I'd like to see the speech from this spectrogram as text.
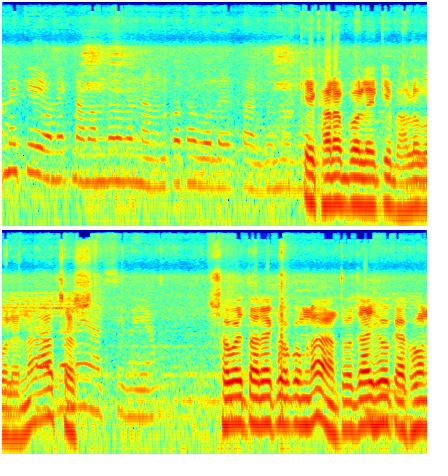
অনেকেই অনেক নানান ধরনের নানান কথা বলে তার জন্য কে খারাপ বলে কে ভালো বলে? না আচ্ছা। জন্যই আসছি ভাইয়া। সবাই তার একরকম না? তো যাই হোক এখন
